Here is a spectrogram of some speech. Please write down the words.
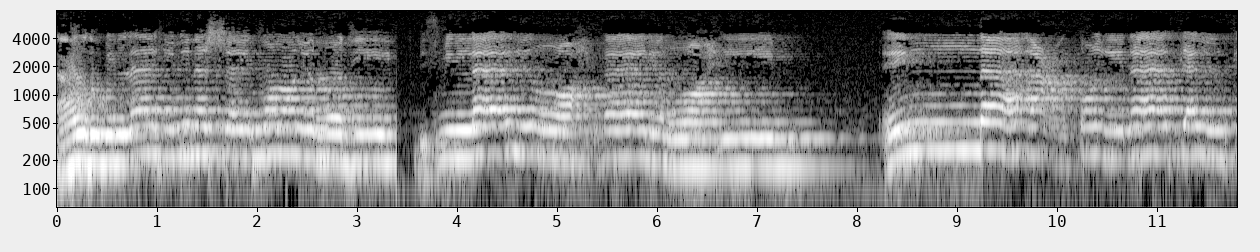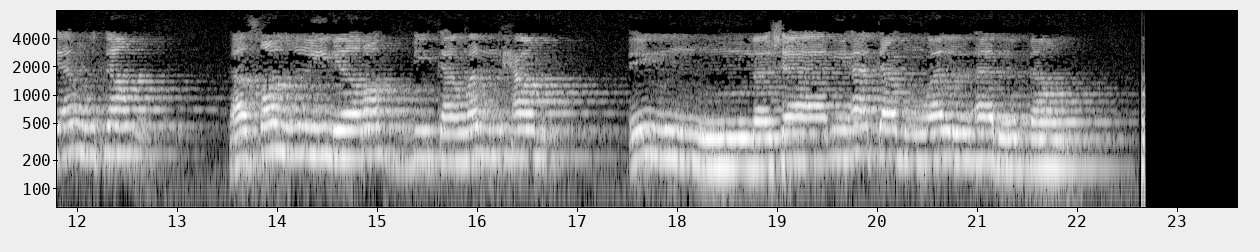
أعوذ بالله من الشيطان الرجيم. بسم الله الرحمن الرحيم. إنا أعطيناك الكوثر. فصل لربك وانحر. إن شانئك هو الأبتر.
